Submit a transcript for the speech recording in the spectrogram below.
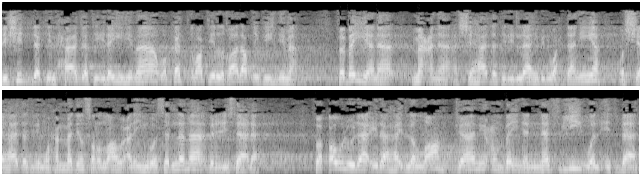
لشدة الحاجة إليهما وكثرة الغلط فيهما. فبين معنى الشهادة لله بالوحدانية والشهادة لمحمد صلى الله عليه وسلم بالرسالة. فقول لا إله إلا الله جامع بين النفي والإثبات.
